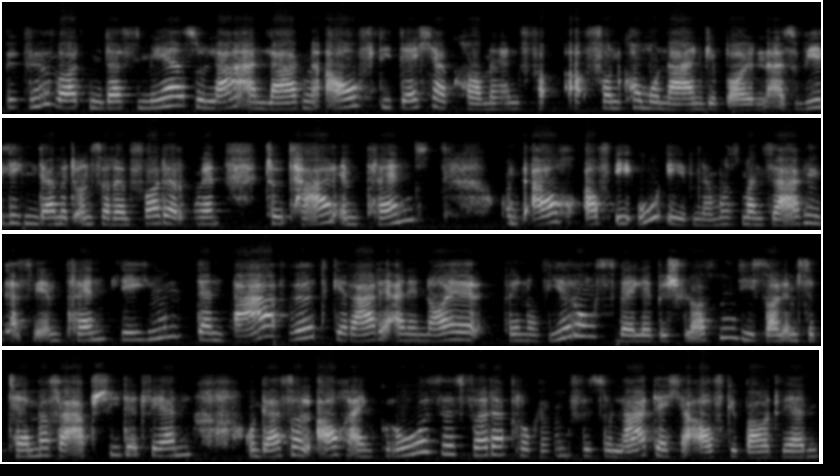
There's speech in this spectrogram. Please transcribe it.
befürworten, dass mehr Solaranlagen auf die Dächer kommen von kommunalen kommunalen Gebäuden. Also wir liegen da mit unseren Forderungen total im Trend. Und auch auf EU-Ebene muss man sagen, dass wir im Trend liegen, denn da wird gerade eine neue Renovierungswelle beschlossen. Die soll im September verabschiedet werden. Und da soll auch ein großes Förderprogramm für Solardächer aufgebaut werden,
